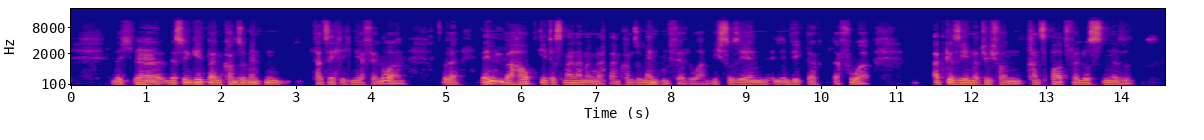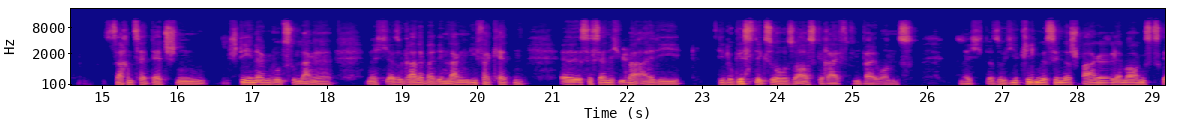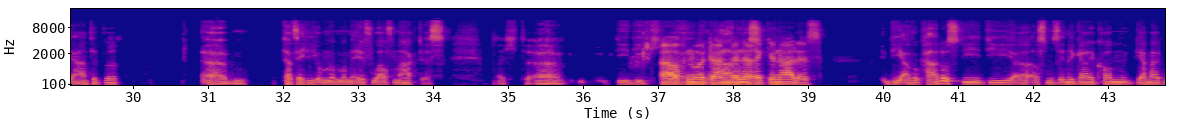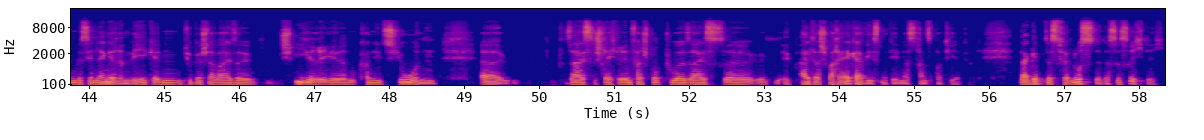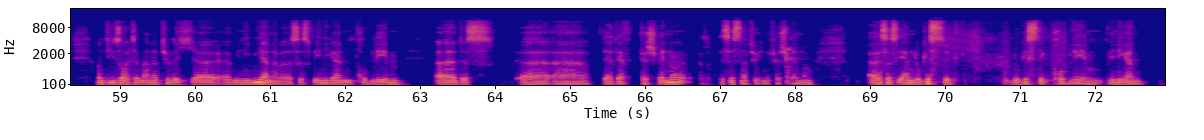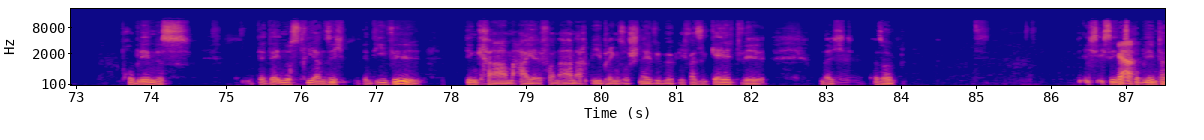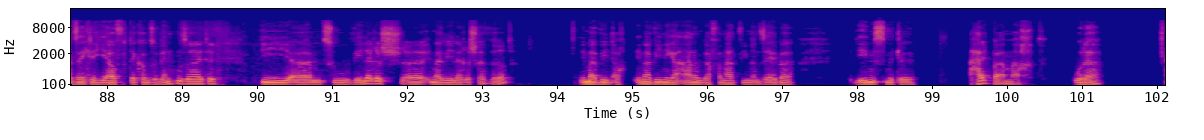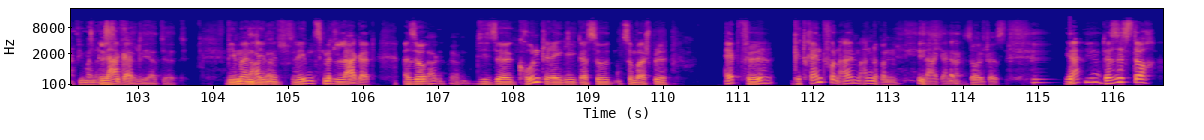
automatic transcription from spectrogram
Nicht? Mhm. deswegen geht beim Konsumenten tatsächlich mehr verloren. Oder wenn überhaupt, geht es meiner Meinung nach beim Konsumenten verloren, nicht so sehr in, in, im Weg da, davor. Abgesehen natürlich von Transportverlusten, also Sachen zerdetschen, stehen irgendwo zu lange. Nicht? Also gerade bei den langen Lieferketten äh, ist es ja nicht überall die, die Logistik so, so ausgereift wie bei uns. Nicht? Also hier kriegen wir es hin, dass Spargel, der morgens geerntet wird, ähm, tatsächlich um, um, um 11 Uhr auf dem Markt ist. Nicht? Äh, die, die, Auch äh, nur dann, wenn er regional ist. Die Avocados, die, die äh, aus dem Senegal kommen, die haben halt ein bisschen längeren Weg in typischerweise schwierigeren Konditionen. Äh, sei es schlechtere Infrastruktur, sei es äh, altersschwache LKWs, mit denen das transportiert wird. Da gibt es Verluste, das ist richtig. Und die sollte man natürlich minimieren, aber das ist weniger ein Problem des, äh, äh, der, der Verschwendung. Also es ist natürlich eine Verschwendung, aber es ist eher ein Logistik, Logistikproblem, weniger ein Problem des, der, der Industrie an sich. Die will den Kram heil von A nach B bringen, so schnell wie möglich, weil sie Geld will. Nicht? Mhm. Also ich, ich sehe ja. das Problem tatsächlich eher auf der Konsumentenseite, die ähm, zu wählerisch, äh, immer wählerischer wird, immer, we auch immer weniger Ahnung davon hat, wie man selber Lebensmittel haltbar macht oder wie man Reste lagert. verwertet. Wie man lagert. Lebensmittel lagert. Also lagert, ja. diese Grundregel, dass du zum Beispiel Äpfel getrennt von allem anderen lagern ja. solltest. Ja? ja? das ist doch,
